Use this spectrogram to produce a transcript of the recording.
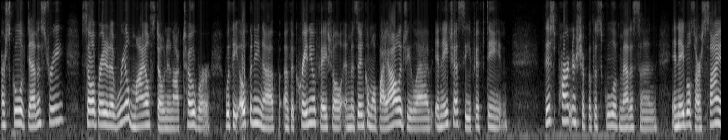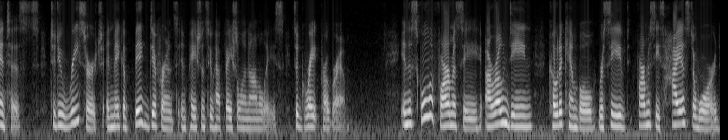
Our School of Dentistry celebrated a real milestone in October with the opening up of the Craniofacial and Mesenchymal Biology Lab in HSC 15. This partnership with the School of Medicine enables our scientists to do research and make a big difference in patients who have facial anomalies. It's a great program. In the School of Pharmacy, our own Dean, Koda-Kimble, received pharmacy's highest award,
